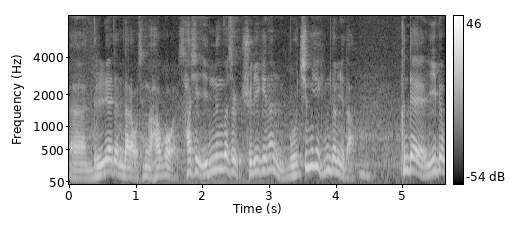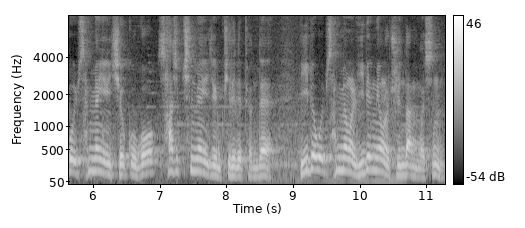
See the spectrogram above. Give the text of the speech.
어, 늘려야 된다고 생각하고 사실 있는 것을 줄이기는 무지무지 힘듭니다. 근데 253명이 지역구고 47명이 지금 비례대표인데 253명을 200명으로 줄인다는 것은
